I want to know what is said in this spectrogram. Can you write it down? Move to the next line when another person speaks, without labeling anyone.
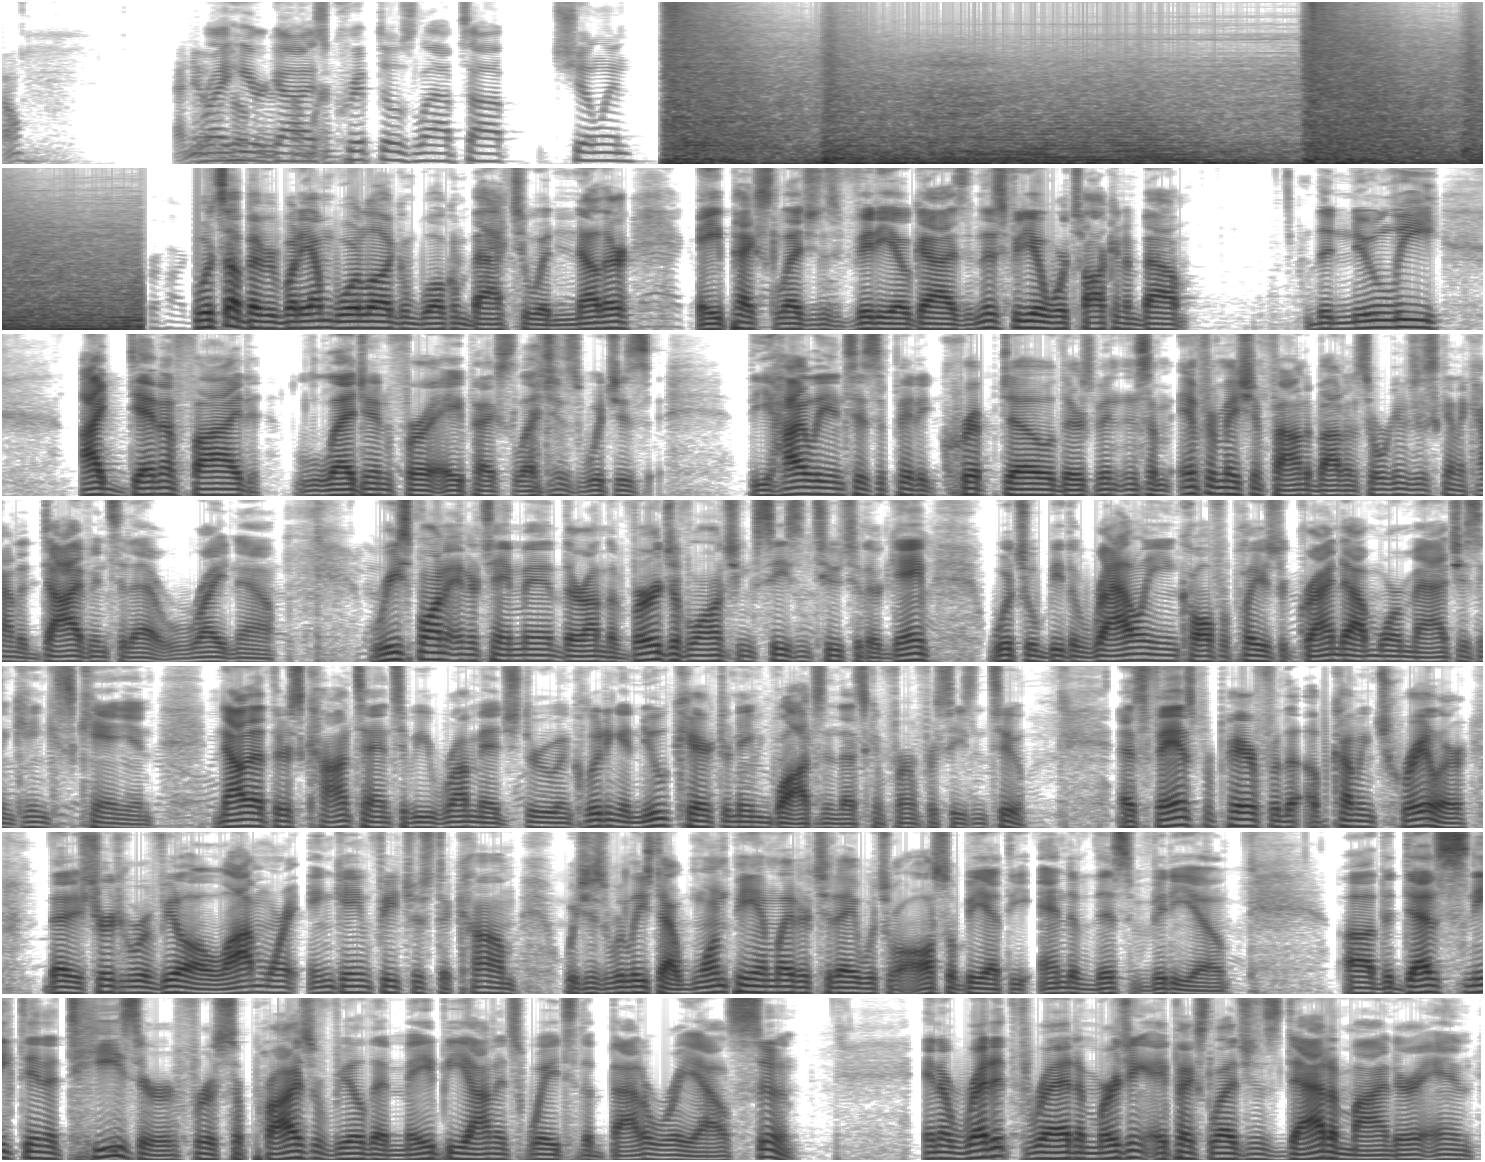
I knew
right here, guys.
somewhere.
Crypto's laptop chilling. What's up, everybody? I'm Warlog, and welcome back to another Apex Legends video, guys. In this video, we're talking about the newly identified legend for Apex Legends, which is the highly anticipated crypto. There's been some information found about him, so we're just going to kind of dive into that right now. Respawn Entertainment, they're on the verge of launching season two to their game, which will be the rallying call for players to grind out more matches in Kings Canyon. Now that there's content to be rummaged through, including a new character named Wattson that's confirmed for season two. As fans prepare for the upcoming trailer that is sure to reveal a lot more in game features to come, which is released at 1 p.m. later today, which will also be at the end of this video. Uh, the devs sneaked in a teaser for a surprise reveal that may be on its way to the Battle Royale soon. In a Reddit thread, emerging Apex Legends data miner and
